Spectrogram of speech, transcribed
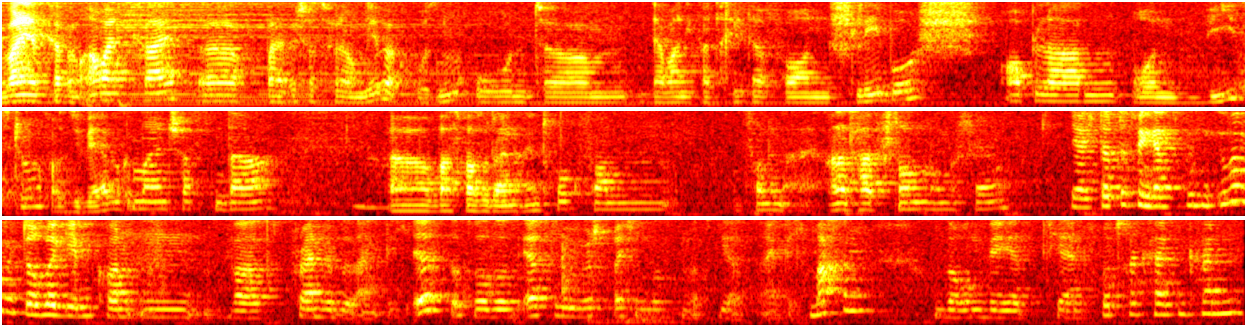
Wir waren jetzt gerade beim Arbeitskreis äh, bei der Wirtschaftsförderung Leverkusen und ähm, da waren die Vertreter von Schlebusch, Opladen und Wiesdorf, also die Werbegemeinschaften da. Äh, was war so dein Eindruck von, von den anderthalb Stunden ungefähr? Ja, ich glaube, dass wir einen ganz guten Überblick darüber geben konnten, was Brandable eigentlich ist. Das war so das erste, worüber wir sprechen mussten, was wir eigentlich machen und warum wir jetzt hier einen Vortrag halten können.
